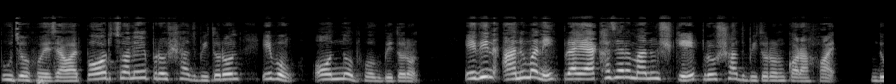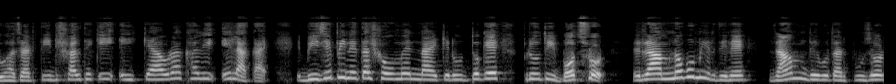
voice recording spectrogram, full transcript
পুজো হয়ে যাওয়ার পর চলে প্রসাদ বিতরণ এবং অন্ন ভোগ বিতরণ। এদিন আনুমানিক প্রায় এক হাজার মানুষকে প্রসাদ বিতরণ করা হয়। দু হাজার তিন সাল থেকেই এই কেওড়াখালী এলাকায় বিজেপি নেতা সৌমেন নায়কের উদ্যোগে প্রতি বছর রামনবমীর দিনে রাম দেবতার পুজোর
